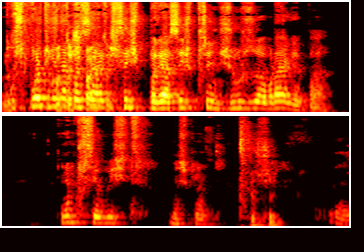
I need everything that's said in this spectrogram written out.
O Sporting anda a passar feitas. seis, pagar 6% de juros ao Braga, pá. Eu não percebo isto, mas pronto. Enfim. Hum.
